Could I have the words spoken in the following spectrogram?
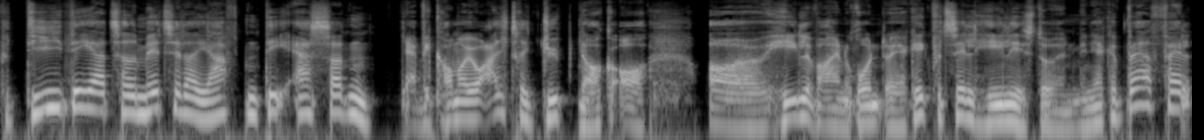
Fordi det, jeg har taget med til dig i aften, det er sådan, ja, vi kommer jo aldrig dybt nok og, og hele vejen rundt, og jeg kan ikke fortælle hele historien, men jeg kan i hvert fald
